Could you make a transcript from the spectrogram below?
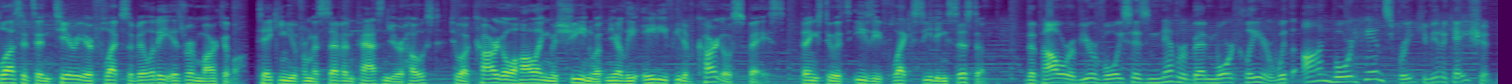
Plus, its interior flexibility is remarkable, taking you from a seven passenger host to a cargo hauling machine with nearly 80 feet of cargo space, thanks to its easy flex seating system. The power of your voice has never been more clear with onboard hands free communication.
